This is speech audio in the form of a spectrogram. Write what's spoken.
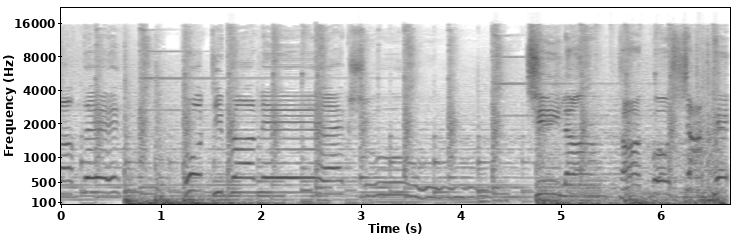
সাথে কোটি প্রাণে এক সুর। ছিলাম থাকব সাথে।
